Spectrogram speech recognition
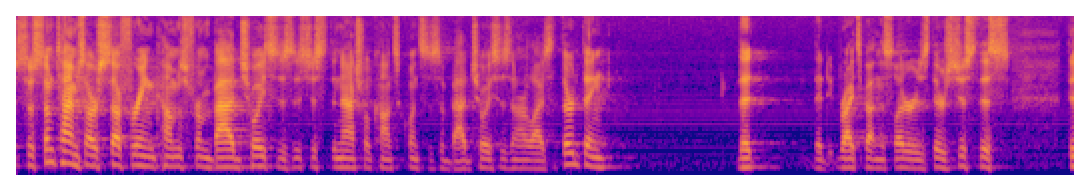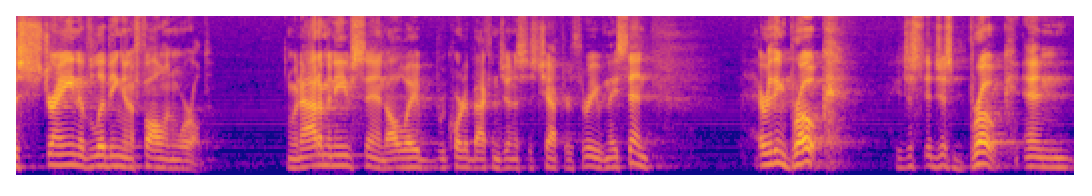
so sometimes our suffering comes from bad choices. It's just the natural consequences of bad choices in our lives. The third thing that that writes about in this letter is there's just this, this strain of living in a fallen world. When Adam and Eve sinned, all the way recorded back in Genesis chapter 3, when they sinned, everything broke it just, it just broke. And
